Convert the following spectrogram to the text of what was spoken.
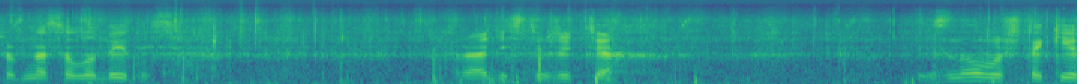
щоб насолодитися радістю життя. І знову ж таки.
